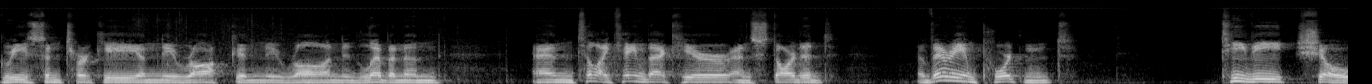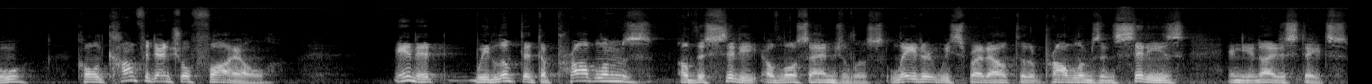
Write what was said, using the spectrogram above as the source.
Greece and Turkey and Iraq and Iran and Lebanon until I came back here and started a very important TV show called Confidential File. In it, we looked at the problems of the city of Los Angeles. Later, we spread out to the problems in cities in the United States.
